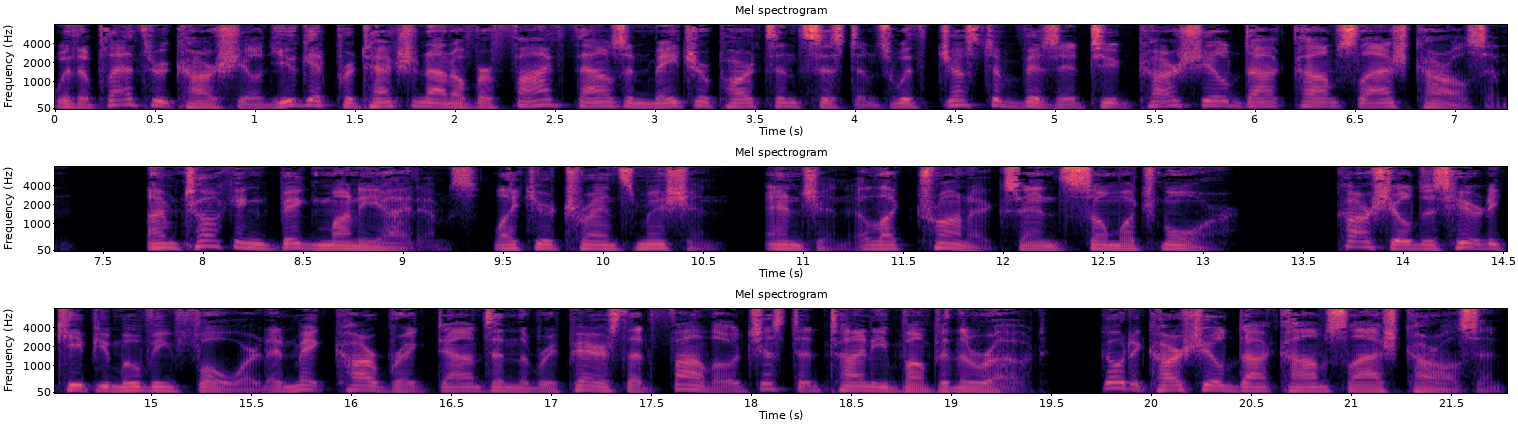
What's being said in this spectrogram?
With a plan through CarShield, you get protection on over 5,000 major parts and systems with just a visit to carshield.com slash Carlson. I'm talking big money items like your transmission, engine, electronics, and so much more. CarShield is here to keep you moving forward and make car breakdowns and the repairs that follow just a tiny bump in the road. Go to carshield.com slash Carlson.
